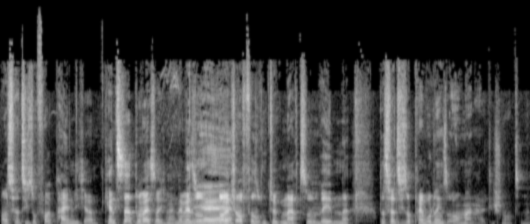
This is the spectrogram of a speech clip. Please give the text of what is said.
aber es hört sich so voll peinlich an. Kennst du das? Du weißt, was ich meine. Ne? Wenn so Ja, ja, ja. Deutsche oft versuchen, Türken nachzureden, ne? Das hört sich so peinlich, wo du denkst, oh Mann, halt die Schnauze. Ne?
